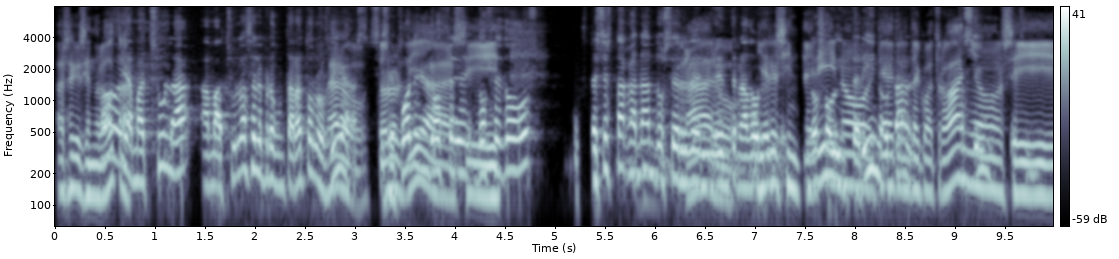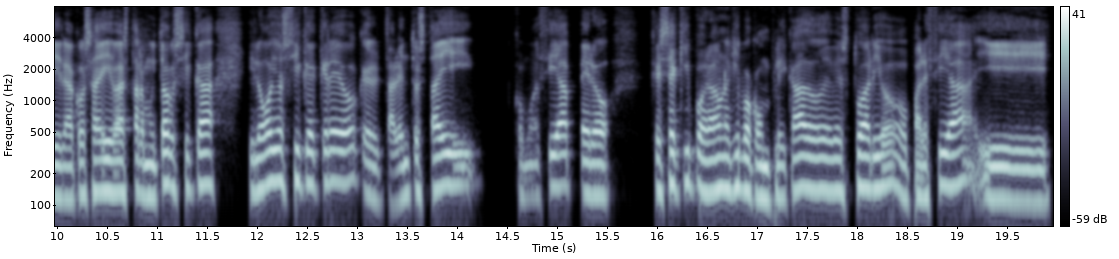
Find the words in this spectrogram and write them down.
va a seguir siendo la otra. Y a Machula, a Machula se le preguntará todos los días. Si se ponen 12-2, usted se está ganando ser el entrenador. Y eres interino, tiene 34 años y la cosa ahí va a estar muy tóxica. Y luego yo sí que creo que el talento está ahí, como decía, pero que ese equipo era un equipo complicado de vestuario, o parecía, y,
